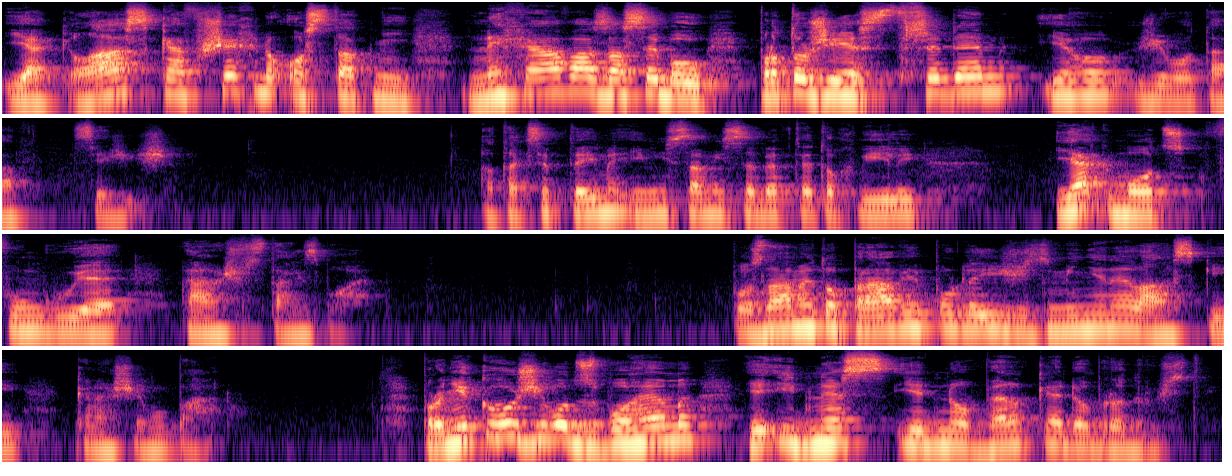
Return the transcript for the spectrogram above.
jak láska všechno ostatní nechává za sebou, protože je středem jeho života s Ježíšem. A tak se ptejme i my sami sebe v této chvíli, jak moc funguje náš vztah s Bohem. Poznáme to právě podle již zmíněné lásky k našemu pánu. Pro někoho život s Bohem je i dnes jedno velké dobrodružství.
